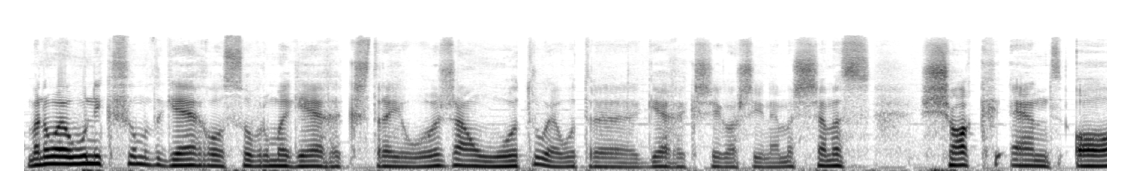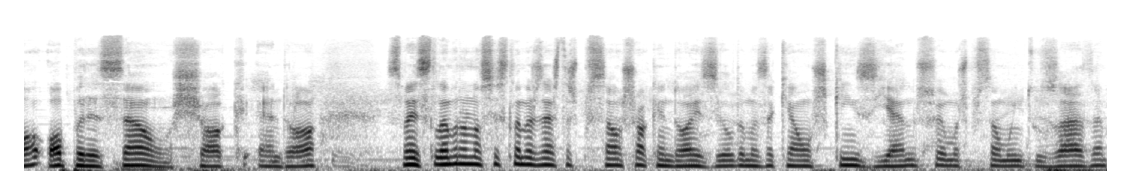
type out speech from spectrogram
Mas não é o único filme de guerra ou sobre uma guerra que estreia hoje. Há um outro, é outra guerra que chega aos cinemas. Chama-se Shock and Awe, Operação Shock and Awe. Se bem se lembram, não sei se lembras desta expressão, Shock and Awe, Zilda, mas aqui há uns 15 anos foi uma expressão muito usada.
